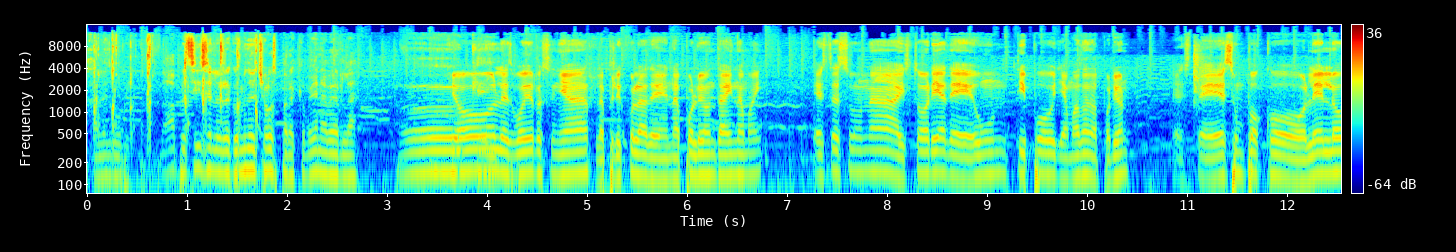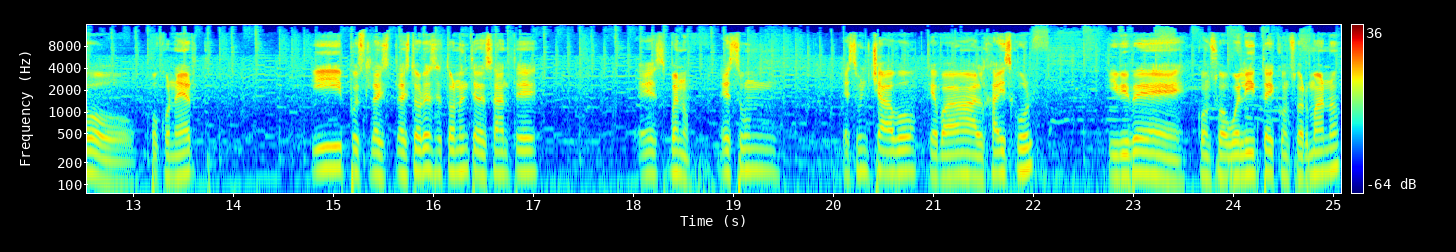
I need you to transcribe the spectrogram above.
Jales, güey. No, pues sí, se les recomiendo, chavos, para que vayan a verla. Yo les voy a reseñar la película de Napoleón Dynamite. Esta es una historia de un tipo llamado Napoleón. Este es un poco lelo o un poco nerd. Y pues la, la historia se torna interesante. Es bueno, es un es un chavo que va al high school y vive con su abuelita y con su hermano.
